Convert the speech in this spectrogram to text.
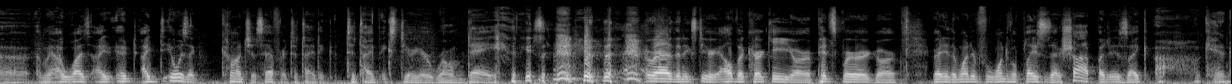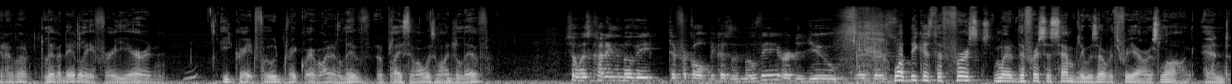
uh, I mean, I was I, it, I, it was a conscious effort to type to type exterior Rome Day rather than exterior Albuquerque or Pittsburgh or, or any of the wonderful wonderful places I've shot. But it's like, oh, okay, I'm going to go live in Italy for a year and eat great food, and drink great wine, and live in a place I've always wanted to live. So was cutting the movie difficult because of the movie, or did you? Well, because the first the first assembly was over three hours long, and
